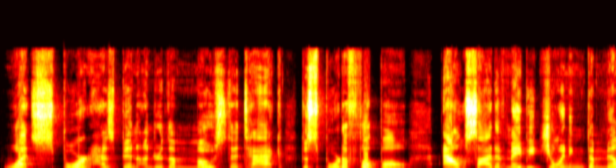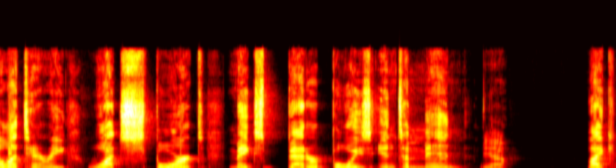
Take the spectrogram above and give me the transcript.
What sport has been under the most attack? The sport of football. Outside of maybe joining the military, what sport makes better boys into men? Yeah. Like,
